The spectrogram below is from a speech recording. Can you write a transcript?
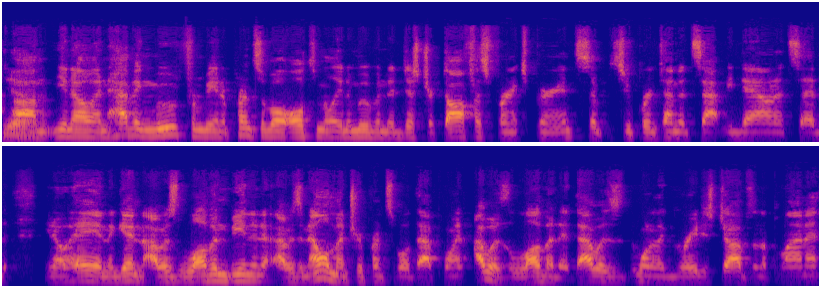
Yeah. Um, you know, and having moved from being a principal ultimately to move into district office for an experience, superintendent sat me down and said, you know, hey, and again, I was loving being an I was an elementary principal at that point. I was loving it. That was one of the greatest jobs on the planet,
